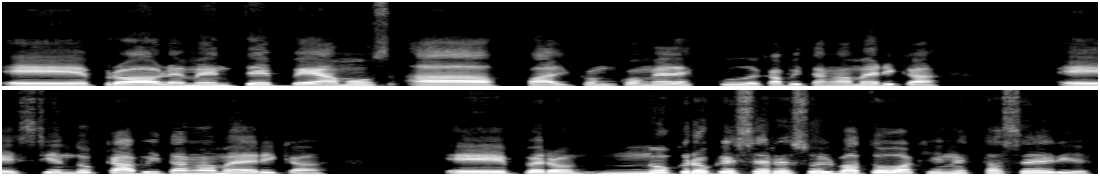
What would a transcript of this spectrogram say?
eh, probablemente veamos a Falcon con el escudo de Capitán América siendo Capitán América, pero no creo que se resuelva todo aquí en esta serie,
